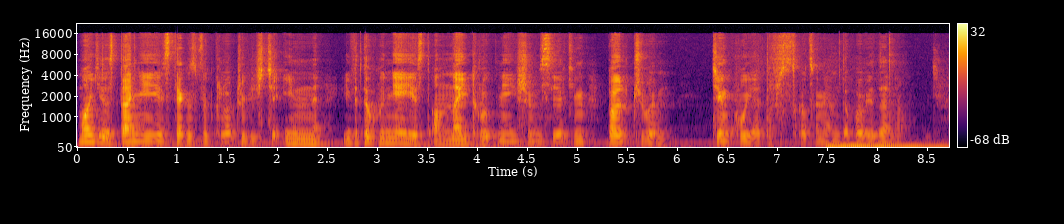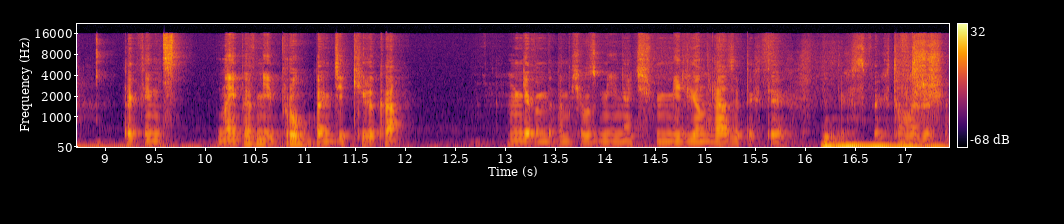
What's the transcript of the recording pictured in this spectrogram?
Moje zdanie jest jak zwykle oczywiście inne i według mnie jest on najtrudniejszym, z jakim walczyłem. Dziękuję, to wszystko co miałem do powiedzenia. Tak więc najpewniej prób będzie kilka. Nie wiem, będę musiał zmieniać milion razy tych, tych, tych swoich towarzyszy.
